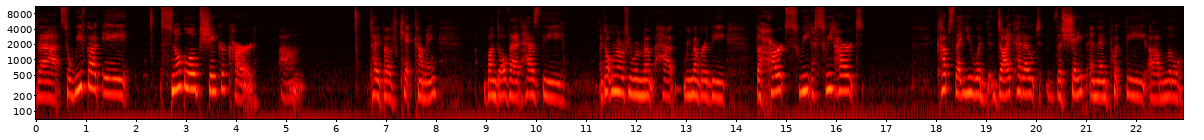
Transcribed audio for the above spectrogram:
that. So we've got a snow globe shaker card um, type of kit coming bundle that has the I don't remember if you remember remember the the heart sweet sweetheart cups that you would die cut out the shape and then put the um, little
